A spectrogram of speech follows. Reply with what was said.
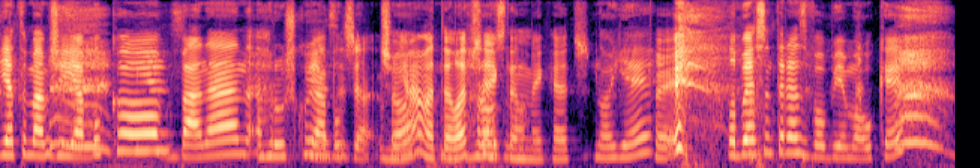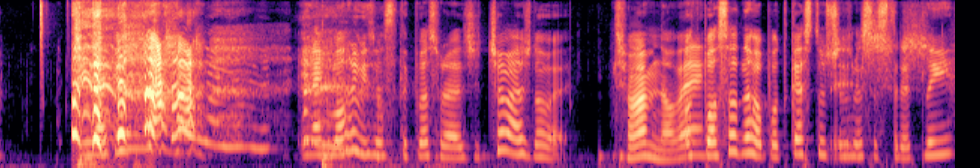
Ja tu mám, že jablko, yes. banán, hrušku, yes, jablko. Čo? Ja, to je lepšie ako ten mekač. No je. je. Lebo ja som teraz v objemovke. Inak, inak mohli by sme sa tak posprávať, že čo máš nové? Čo mám nové? Od posledného podcastu, čo sme sa stretli.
